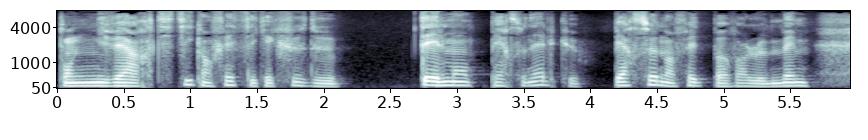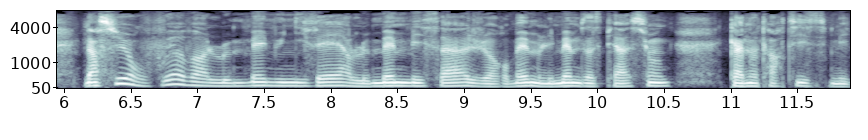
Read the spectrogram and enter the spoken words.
ton univers artistique, en fait, c'est quelque chose de tellement personnel que personne en fait peut avoir le même. Bien sûr, vous pouvez avoir le même univers, le même message, genre même les mêmes inspirations qu'un autre artiste, mais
